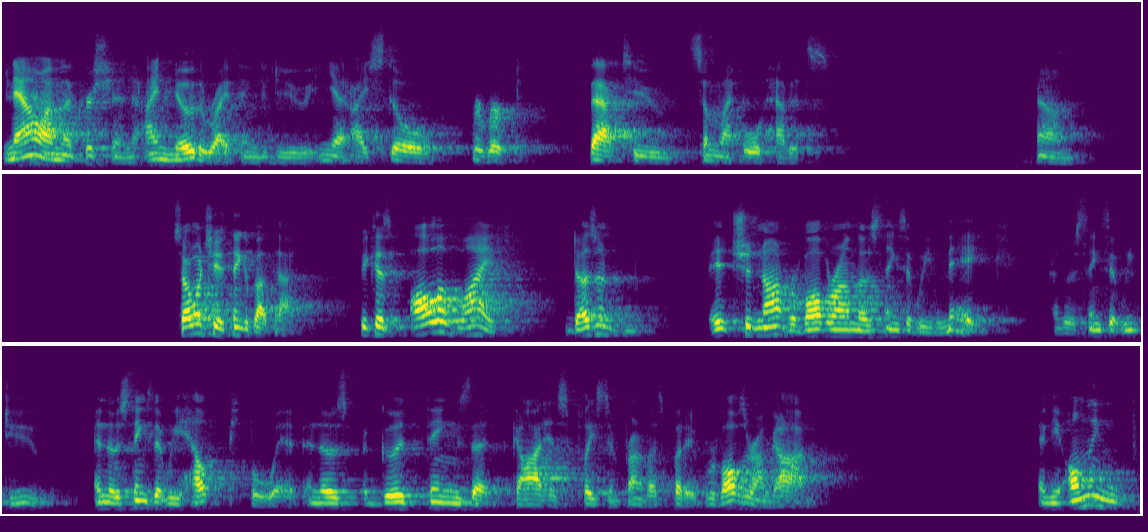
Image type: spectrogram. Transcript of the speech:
now I'm a Christian. I know the right thing to do, and yet I still revert back to some of my old habits. Um, so I want you to think about that. Because all of life doesn't, it should not revolve around those things that we make, or those things that we do, and those things that we help people with, and those good things that God has placed in front of us, but it revolves around God. And the only,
